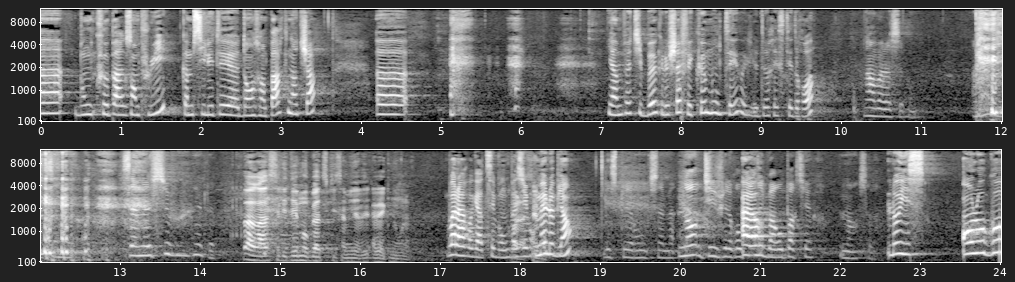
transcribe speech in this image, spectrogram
Euh, donc, euh, par exemple, lui, comme s'il était dans un parc, notre chat. Euh, Il y a un petit bug, le chat fait que monter au lieu de rester droit. Non, voilà, c'est bon. Ah, ça me- ça saoule. Pas grave, c'est les démos gods qui mis avec, nous là. Voilà, regarde, c'est bon. Voilà, Vas-y, c'est remets-le bien. Espérons que ça marche. Non, dis, je vais le reprendre, Alors- il va repartir. Non, ça va. Loïs, en logo,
